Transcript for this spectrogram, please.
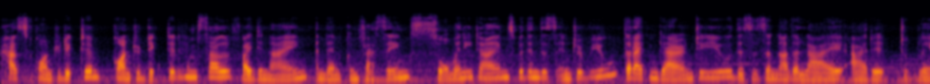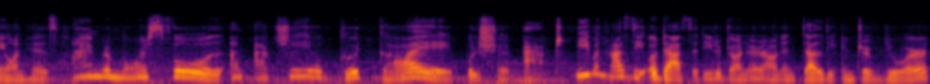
has contradicted contradicted himself by denying and then confessing so many times within this interview that I can guarantee you this is another lie added to play on his I'm remorseful. I'm actually a good guy bullshit act. He even has the audacity to turn around and tell the interviewer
